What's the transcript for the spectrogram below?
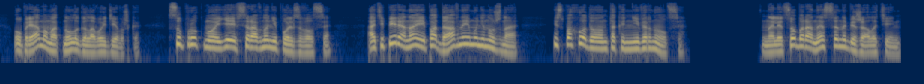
— упрямо мотнула головой девушка. «Супруг мой ей все равно не пользовался. А теперь она и подавно ему не нужна. Из похода он так и не вернулся». На лицо баронессы набежала тень.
